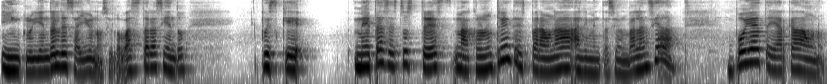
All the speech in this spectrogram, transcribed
incluyendo el desayuno, si lo vas a estar haciendo, pues que metas estos tres macronutrientes para una alimentación balanceada. Voy a detallar cada uno.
